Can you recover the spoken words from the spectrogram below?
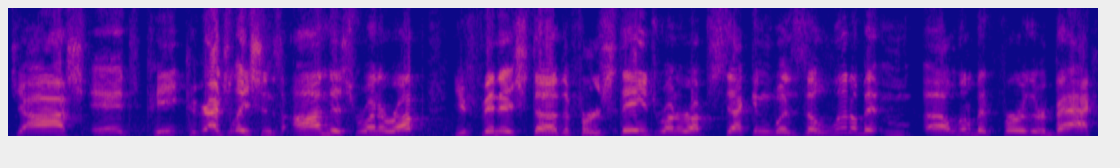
Josh, it's Pete. Congratulations on this runner-up. You finished uh, the first stage. Runner-up second was a little bit a little bit further back,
